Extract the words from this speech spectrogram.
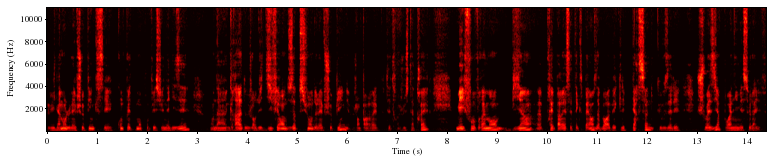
évidemment, le live shopping s'est complètement professionnalisé. On a un grade aujourd'hui, différentes options de live shopping, j'en parlerai peut-être juste après, mais il faut vraiment bien euh, préparer cette expérience, d'abord avec les personnes que vous allez choisir pour animer ce live,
